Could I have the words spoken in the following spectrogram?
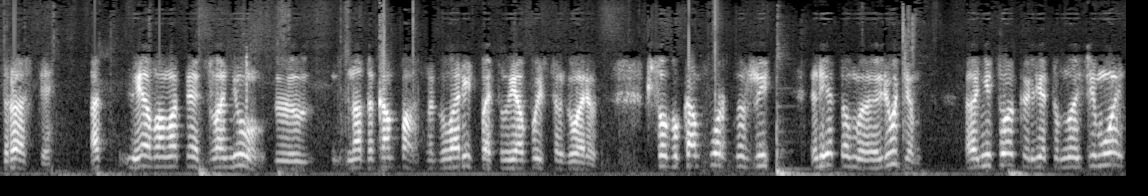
Здравствуйте. от- я вам опять звоню, э, надо компактно говорить, поэтому я быстро говорю. Чтобы комфортно жить летом э, людям, э, не только летом, но и зимой,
